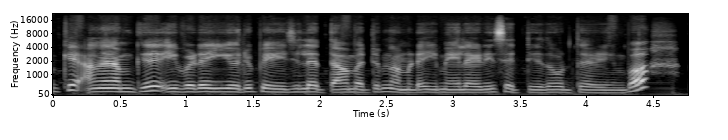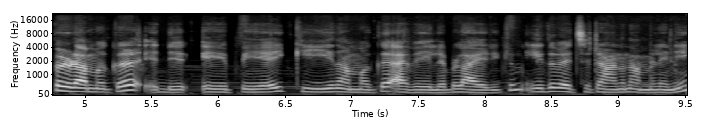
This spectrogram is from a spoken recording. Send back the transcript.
ഓക്കെ അങ്ങനെ നമുക്ക് ഇവിടെ ഈ ഒരു പേജിൽ എത്താൻ പറ്റും. നമ്മുടെ ഇമെയിൽ ഐ ഡി സെറ്റ് ചെയ്ത് കൊടുത്തു കഴിയുമ്പോൾ. അപ്പോൾ ഇവിടെ നമുക്ക് എ പി ഐ കീ നമുക്ക് അവൈലബിൾ ആയിരിക്കും. ഇത് വെച്ചിട്ടാണ് നമ്മളിനി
